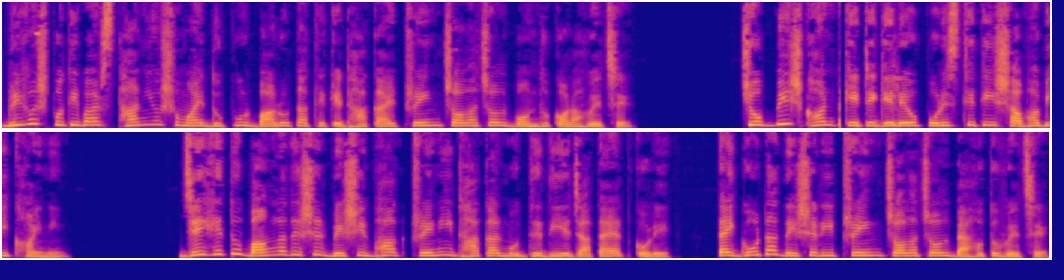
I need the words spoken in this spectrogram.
বৃহস্পতিবার স্থানীয় সময় দুপুর বারোটা থেকে ঢাকায় ট্রেন চলাচল বন্ধ করা হয়েছে। চব্বিশ ঘণ্টা কেটে গেলেও পরিস্থিতি স্বাভাবিক হয়নি। যেহেতু বাংলাদেশের বেশিরভাগ ট্রেনই ঢাকার মধ্যে দিয়ে যাতায়াত করে, তাই গোটা দেশেরই ট্রেন চলাচল ব্যাহত হয়েছে।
